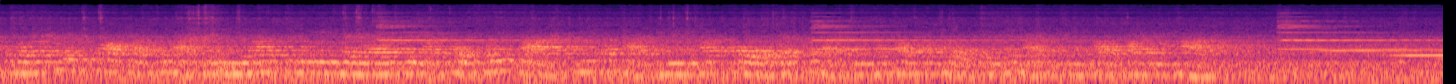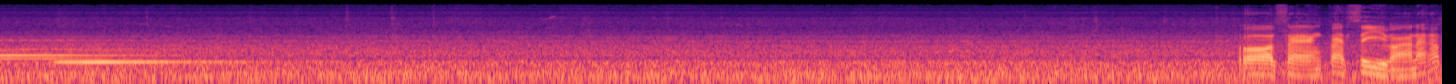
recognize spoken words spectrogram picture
ขบวนรถตู้ออกจากสถานีราชบุรีแล้วจึงรับส่งผู้สารที่สถานีพัทโพและสถานีนครปฐมเป็นสถานีต่อไปค่ะ ก็แสง 84 มานะครับ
